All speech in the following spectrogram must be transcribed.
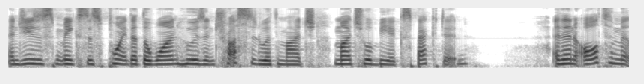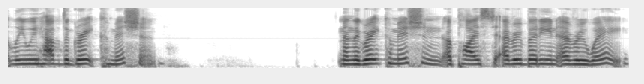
And Jesus makes this point that the one who is entrusted with much, much will be expected. And then ultimately, we have the Great Commission. And the Great Commission applies to everybody in every way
